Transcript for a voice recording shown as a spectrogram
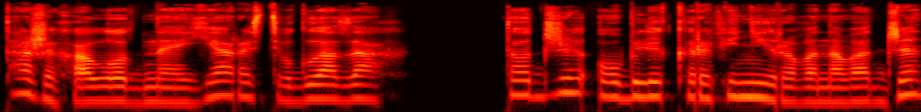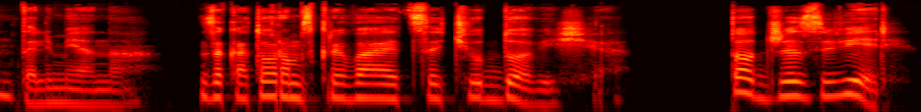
Та же холодная ярость в глазах, тот же облик рафинированного джентльмена, за которым скрывается чудовище. Тот же зверь,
